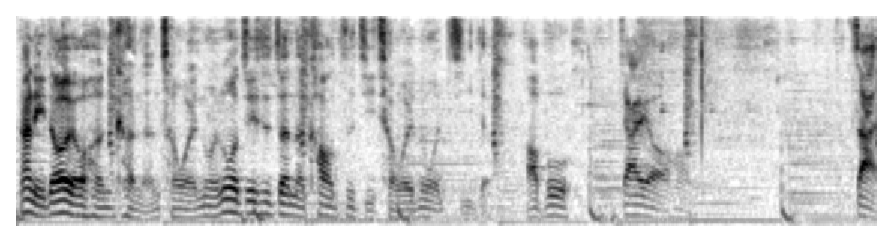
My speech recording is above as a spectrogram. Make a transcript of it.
那你都有很可能成为诺诺基，是真的靠自己成为诺基的，好不？加油哈！赞！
